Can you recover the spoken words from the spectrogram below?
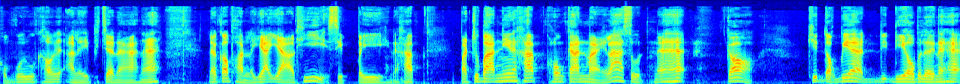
ผมก็รู้เขาอะไรพิจารณานะแล้วก็ผ่อนระยะยาวที่ 10 ปีนะครับปัจจุบันนี้นะครับโครงการใหม่ล่าสุดนะฮะก็คิดดอกเบี้ยเดียวไปเลยนะฮะ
